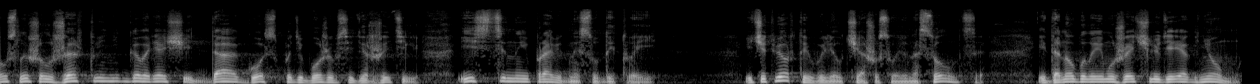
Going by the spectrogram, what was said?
услышал жертвенник, говорящий: "Да, Господи Боже вседержитель, истинные и праведны суды твои". И четвертый вылил чашу свою на солнце, и дано было ему жечь людей огнем,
